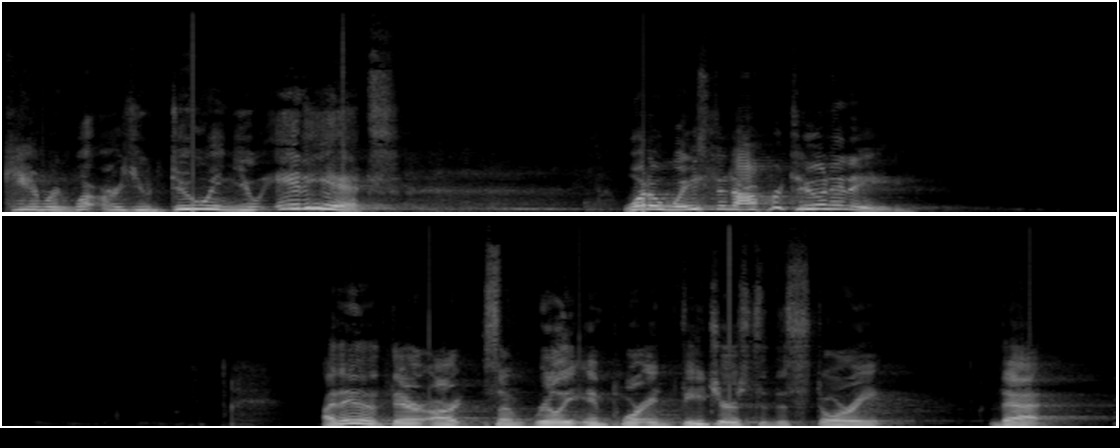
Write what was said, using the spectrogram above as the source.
Cameron, what are you doing, you idiot? What a wasted opportunity. I think that there are some really important features to this story that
